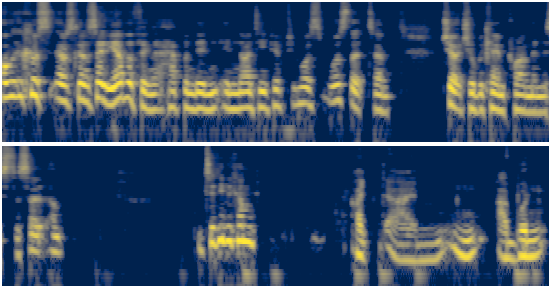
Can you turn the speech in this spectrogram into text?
Oh, of course, I was going to say the other thing that happened in, in 1950 was was that um, Churchill became prime minister. So, um, did he become? I I'm I wouldn't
